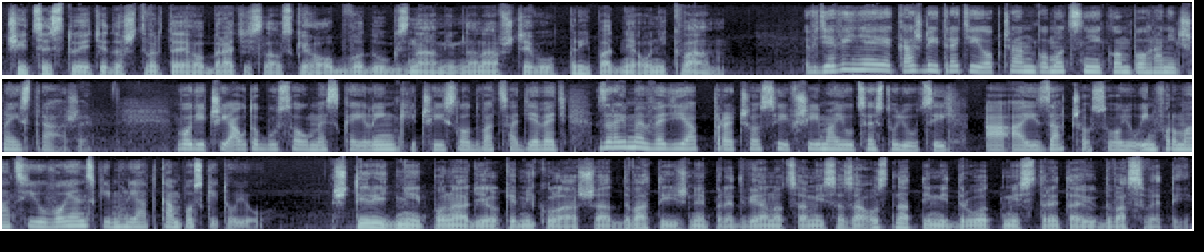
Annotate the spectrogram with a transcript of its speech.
Či cestujete do 4. bratislavského obvodu k známym na návštevu, prípadne oni k vám. V Devíne je každý tretí občan pomocníkom pohraničnej stráže. Vodiči autobusov meskej linky číslo 29 zrejme vedia, prečo si všímajú cestujúcich a aj za čo svoju informáciu vojenským hliadkam poskytujú. 4 dní po nádielke Mikuláša, dva týždne pred Vianocami sa za ostnatými drôtmi stretajú dva svety.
